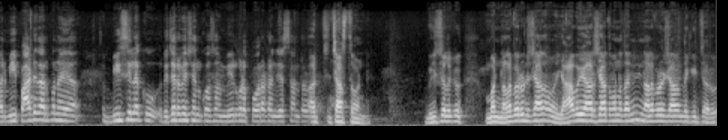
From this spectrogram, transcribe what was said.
మరి మీ పార్టీ తరపున బీసీలకు రిజర్వేషన్ కోసం మీరు కూడా పోరాటం చేస్తుంటారు? అది చేస్తామండి. బీసీలకు మరి నలభై రెండు శాతం యాభై ఆరు శాతం ఉన్నదాన్ని నలభై రెండు శాతం తగ్గించారు.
